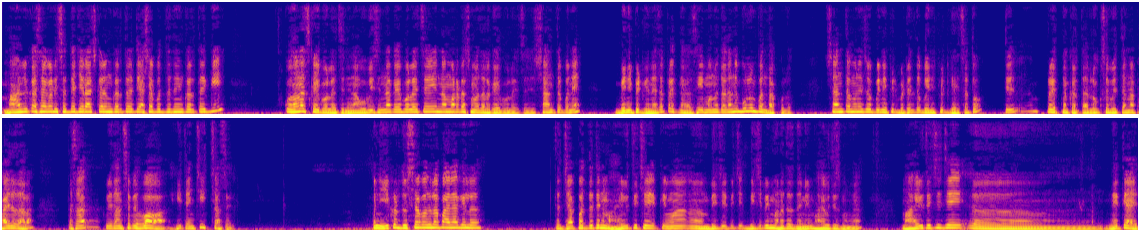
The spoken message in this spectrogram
महाविकास आघाडी सध्या जे राजकारण करतं ते अशा पद्धतीने करतं की कोणालाच काही बोलायचं नाही. ना ओबीसींना काही बोलायचं आहे ना मराठा समाजाला काही बोलायचं आहे शांतपणे बेनिफिट घेण्याचा प्रयत्न करायचा हे म्हणून मनोदादाने बोलून पण दाखवलं. शांतपणे जो बेनिफिट भेटेल तो बेनिफिट घ्यायचा तो ते प्रयत्न करतात. लोकसभेत त्यांना फायदा झाला तसा विधानसभेत व्हावा ही त्यांची इच्छा असेल. पण इकडे दुसऱ्या बाजूला पाहायला गेलं तर ज्या पद्धतीने महायुतीचे किंवा बीजेपीचे बीजेपी म्हणतच नाही मी महायुतीच म्हणूया. महायुतीचे जे नेते आहेत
